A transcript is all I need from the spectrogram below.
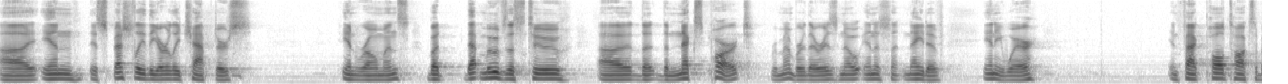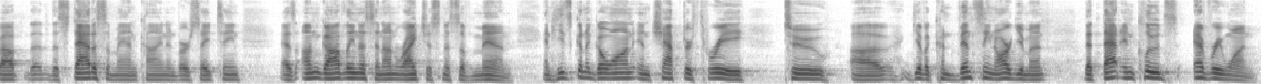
uh, in especially the early chapters in Romans. But that moves us to uh, the, the next part. Remember, there is no innocent native anywhere. In fact, Paul talks about the, the status of mankind in verse 18 as ungodliness and unrighteousness of men. And he's going to go on in chapter 3 to uh, give a convincing argument that that includes everyone.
